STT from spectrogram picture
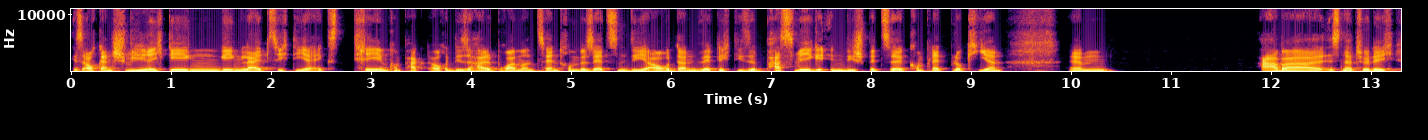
ist auch ganz schwierig gegen, gegen Leipzig, die ja extrem kompakt auch in diese Halbräume und Zentrum besetzen, die auch dann wirklich diese Passwege in die Spitze komplett blockieren. Ähm, aber ist natürlich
